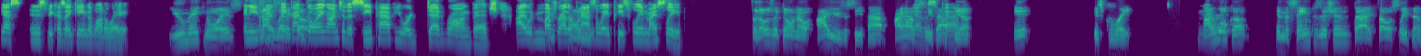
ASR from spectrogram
yes, and it's because I gained a lot of weight. You make noise. And if I you think I'm go. going on to the CPAP, you are dead wrong, bitch. I would much I'm rather pass you. away peacefully in my sleep. For those that don't know, I use a CPAP. I have Yeah, sleep apnea. It is great. I woke up in the same position that I fell asleep in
